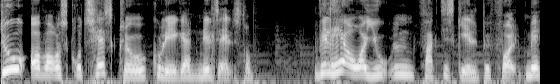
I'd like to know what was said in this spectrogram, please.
Du og vores grotesk kloge kollega Nils Alstrup vil her over julen faktisk hjælpe folk med,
